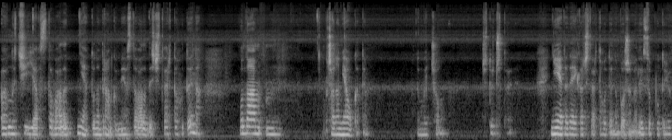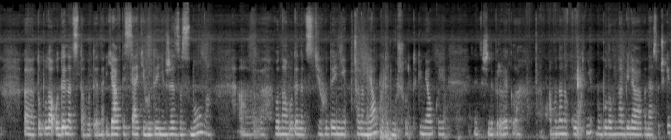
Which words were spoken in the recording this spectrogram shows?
А Вночі я вставала, ні, то над ранком я вставала десь четверта година. Вона почала м'явкати. Думаю, чому? Чи то чотири? Ні, та деяка четверта година, боже милий, запутаю. Е, То була одинадцята година. Я в 10 годині вже заснула. Вона в 11 годині почала м'явкати. Думаю, що таке м'явкає? Знаєте, ще не привикла. А вона на кухні, бо була вона біля Ванесочки.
